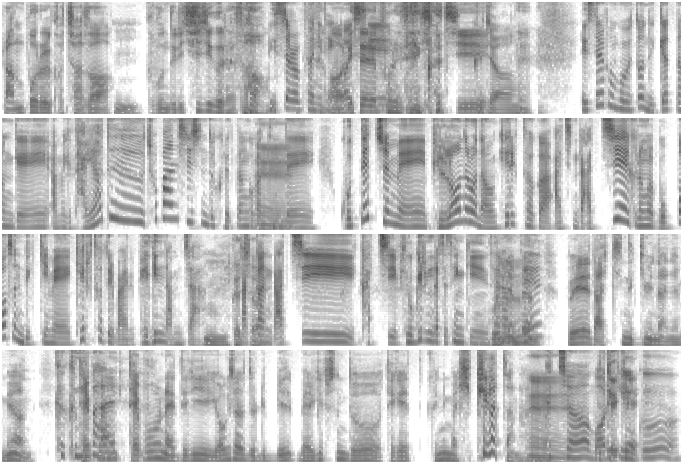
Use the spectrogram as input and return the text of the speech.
람보를 거쳐서 음. 그분들이 취직을 해서 리썰 웨폰이 된 어, 거지. 리썰 웨폰이 된 거지. 그죠. 리썰 웨폰 보면 또 느꼈던 게 아마 이게 다이하드 초반 시즌도 그랬던 것 네. 같은데 그때쯤에 villain으로 나온 캐릭터가 아직 나치의 그런 걸 못 벗은 느낌의 캐릭터들이 많이 백인 남자 음. 그렇죠. 약간 나치 같이 독일인 같이 생긴 왜냐면 사람들 왜 나치 느낌이 나냐면 그 대부분, 금발 대부분 애들이 여기서도 리- 멜 깁슨도 되게 흔히 말 히피 같잖아. 네. 그쵸 머리 되게- 길고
